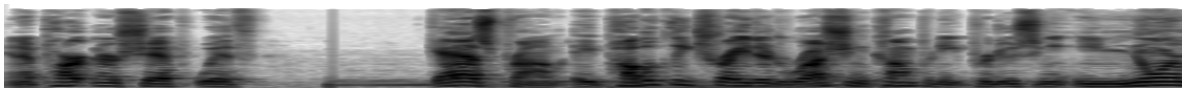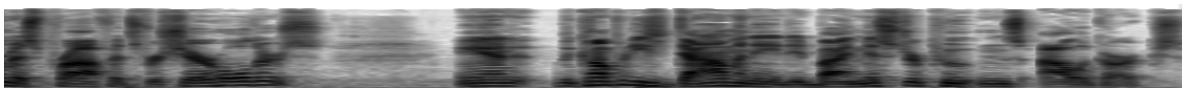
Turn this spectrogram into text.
in a partnership with Gazprom, a publicly traded Russian company producing enormous profits for shareholders, and the company's dominated by Mr. Putin's oligarchs.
